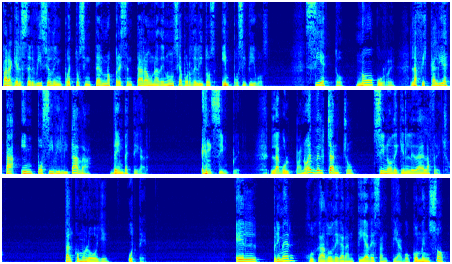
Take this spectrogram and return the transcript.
para que el Servicio de Impuestos Internos presentara una denuncia por delitos impositivos. Si esto no ocurre, la Fiscalía está imposibilitada de investigar. En simple, la culpa no es del chancho, sino de quien le da el afrecho. Tal como lo oye usted. El primer juzgado de garantía de Santiago comenzó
